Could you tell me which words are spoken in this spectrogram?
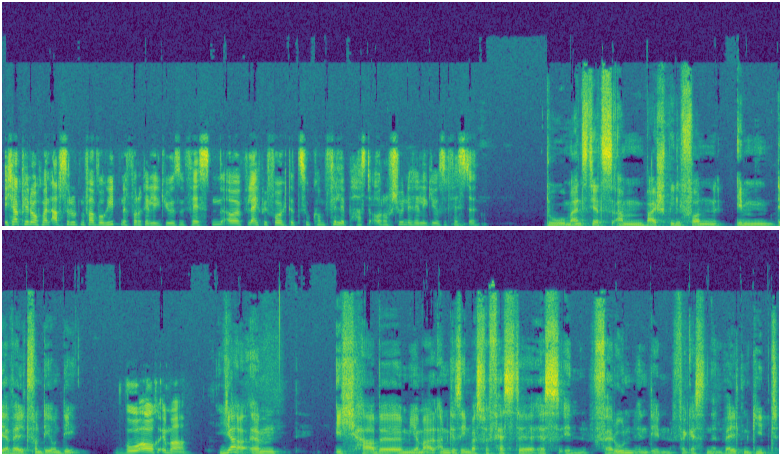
Ich habe hier noch meinen absoluten Favoriten von religiösen Festen, aber vielleicht bevor ich dazu komme, Philipp, hast du auch noch schöne religiöse Feste? Du meinst jetzt am Beispiel von in der Welt von D&D? Wo auch immer. Ja, ähm, ich habe mir mal angesehen, was für Feste es in Ferun, in den vergessenen Welten gibt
